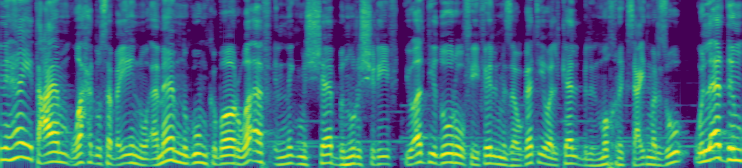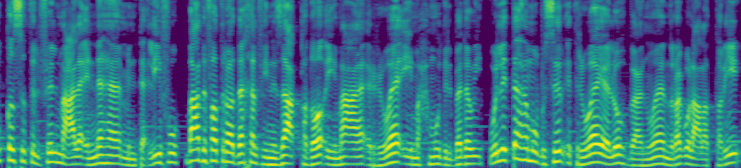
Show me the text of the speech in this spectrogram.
نهاية عام 71 وأمام نجوم كبار وقف النجم الشاب نور الشريف يؤدي دوره في فيلم زوجتي والكلب للمخرج سعيد مرزوق واللي قدم قصة الفيلم على إنها من تأليفه بعد فترة دخل في نزاع قضائي مع الروائي محمود البدوي واللي اتهمه بسرقة رواية له بعنوان رجل على الطريق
